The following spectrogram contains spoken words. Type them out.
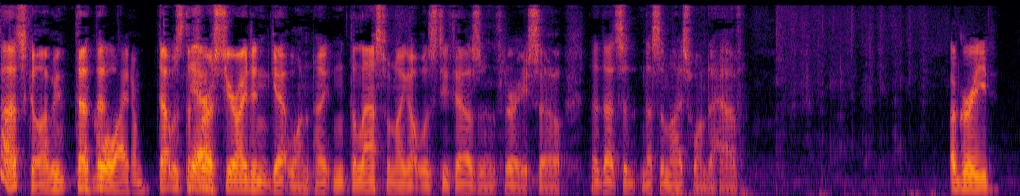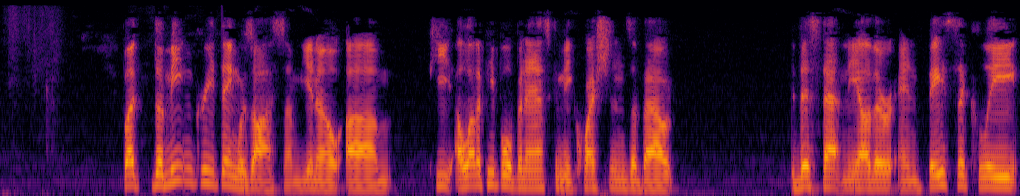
Oh, that's cool. I mean, it's a that, that item. that was the Yeah. first year I didn't get one. I, the last one I got was 2003, so that, that's a that's a nice one to have. Agreed. But the meet and greet thing was awesome. You know, um, pe- a lot of people have been asking me questions about this, that, and the other, and basically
